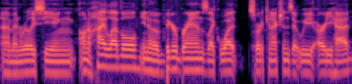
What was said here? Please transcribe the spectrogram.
um, and really seeing on a high level, you know, bigger brands like what sort of connections that we already had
